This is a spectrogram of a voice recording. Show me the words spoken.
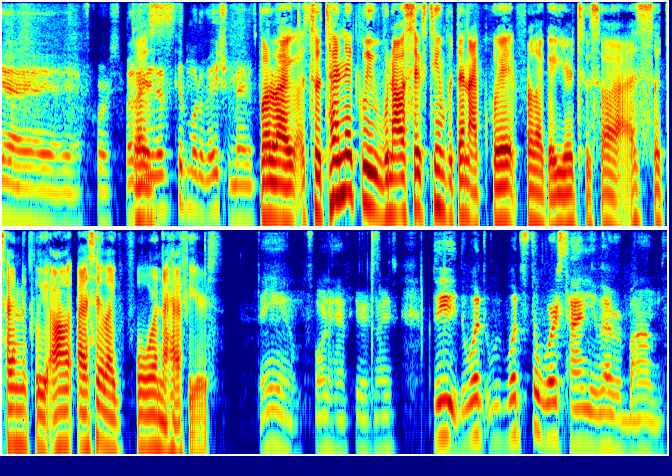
Yeah, yeah, yeah, yeah, of course. But I mean, That's- good motivation, man. It's But like, so technically, when I was 16, but then I quit for like a year or two. So I, so technically, I, I say like four and a half years. Damn, four and a half years, nice. Do you what? What's the worst time you've ever bombed?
